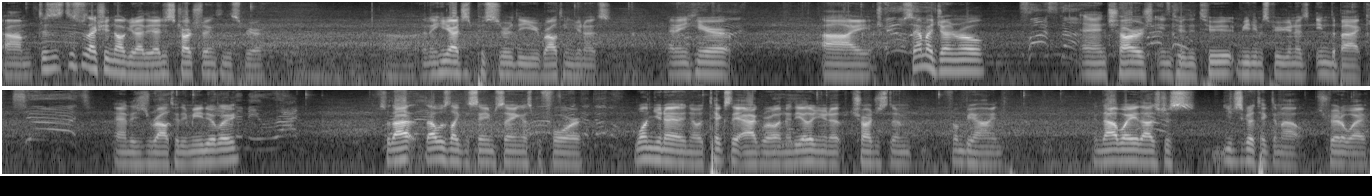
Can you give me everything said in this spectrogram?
Um, this is this was actually not a good idea. I just charged straight into the spear. Uh, and then here I just pursue the routing units. And then here I send my general and charge into the two medium spear units in the back. And they just routed immediately. So that that was like the same thing as before. One unit, you know, takes the aggro, and then the other unit charges them from behind. And that way, that's just you just gotta take them out straight away,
